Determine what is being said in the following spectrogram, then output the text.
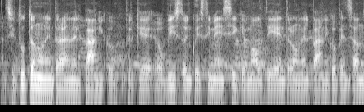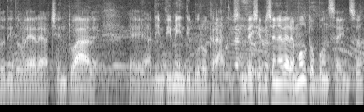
Anzitutto non entrare nel panico, perché ho visto in questi mesi che molti entrano nel panico pensando di dover accentuare eh, adempimenti burocratici, invece bisogna avere molto buon senso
